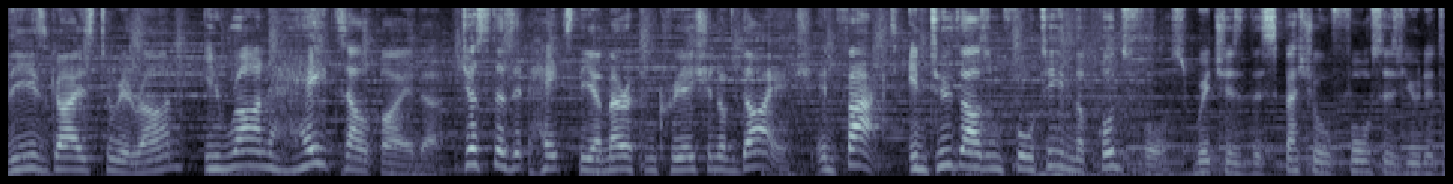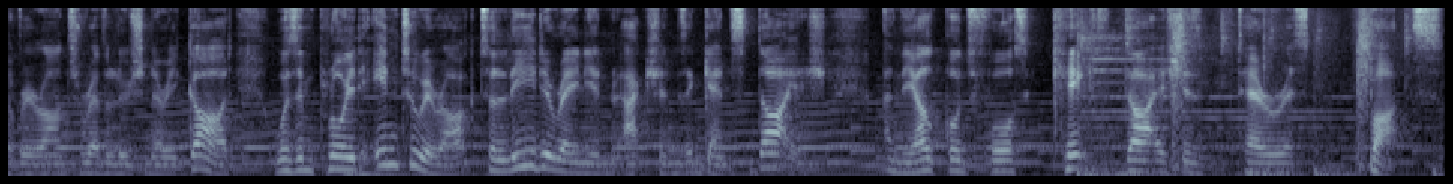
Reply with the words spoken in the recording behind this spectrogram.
these guys to Iran? Iran hates Al-Qaeda, just as it hates the American creation of Daesh. In fact, in 2014, the Quds Force, which is the special forces unit of Iran's Revolutionary Guard, was employed into Iraq to lead Iranian actions against Daesh, and the Al-Quds Force kicked Daesh's terrorist butts.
